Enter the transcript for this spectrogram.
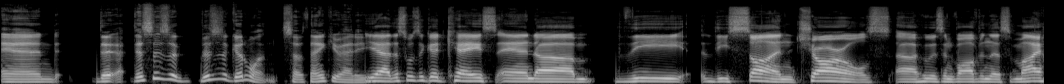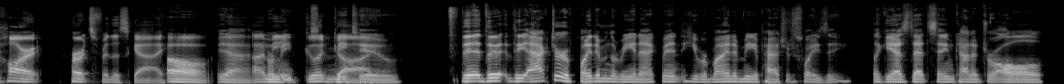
and the, this is a this is a good one. So thank you, Eddie. yeah, this was a good case, and um, the the son Charles, uh, who is involved in this, my heart hurts for this guy. Oh yeah. I mean, me, good me God. too. The the the actor who played him in the reenactment, he reminded me of Patrick Swayze. Like he has that same kind of drawl,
